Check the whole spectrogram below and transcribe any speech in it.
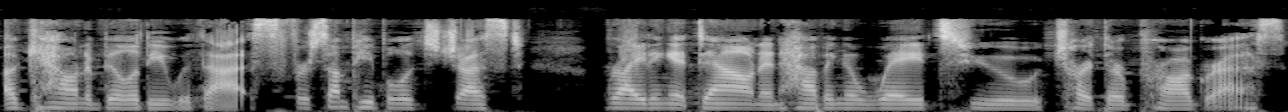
accountability with that. For some people, it's just writing it down and having a way to chart their progress.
